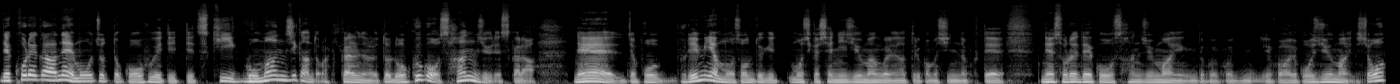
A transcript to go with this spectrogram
で、これがね、もうちょっとこう増えていって、月5万時間とか聞かれるようになると、6号30ですから、ねじゃプレミアムもその時もしかしたら20万ぐらいになってるかもしんなくて、ね、それでこう30万円とか50万円でしょ？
